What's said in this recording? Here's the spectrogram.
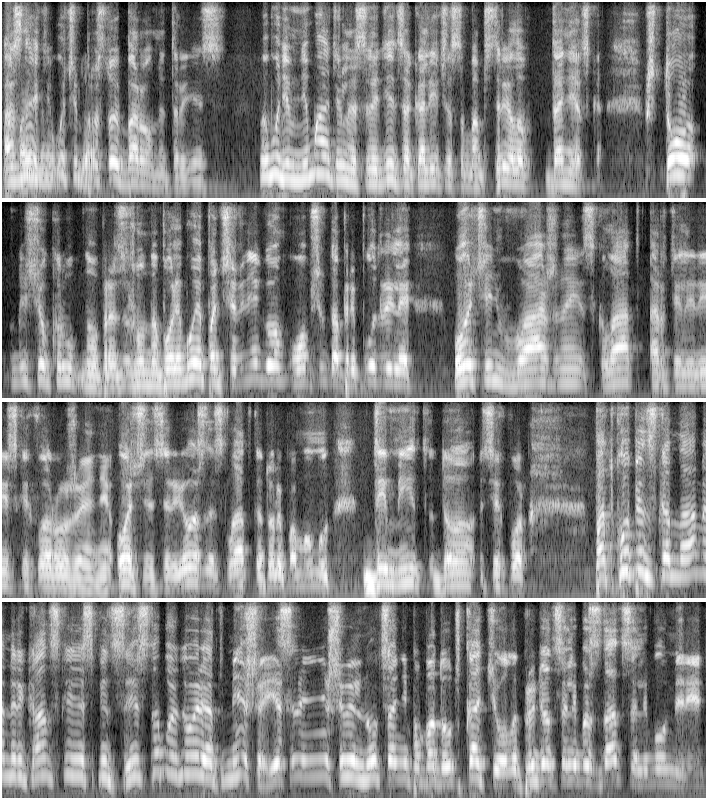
А знаете, Понятно, очень да. простой барометр есть. Мы будем внимательно следить за количеством обстрелов Донецка. Что еще крупного произошло на поле боя? Под Черниговым, в общем-то, припудрили очень важный склад артиллерийских вооружений. Очень серьезный склад, который, по-моему, дымит до сих пор. Под Купинском нам американские спецы с тобой говорят, Миша, если они не шевельнутся, они попадут в котел, и придется либо сдаться, либо умереть.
